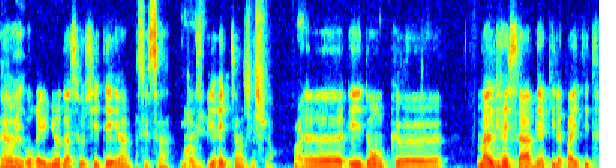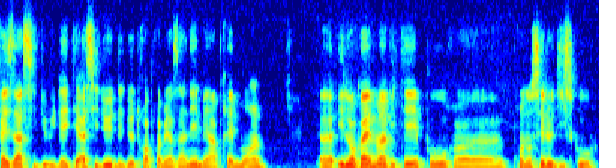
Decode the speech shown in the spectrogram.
ah aux réunions de la société. Hein. C'est ça. Bah spirit. Hein. C'est sûr. et donc, Malgré ça, bien qu'il n'a pas été très assidu, il a été assidu des deux, trois premières années, mais après moins, euh, ils l'ont quand même invité pour euh, prononcer le discours.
